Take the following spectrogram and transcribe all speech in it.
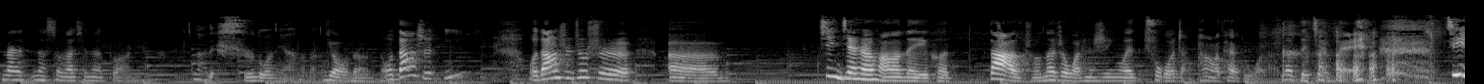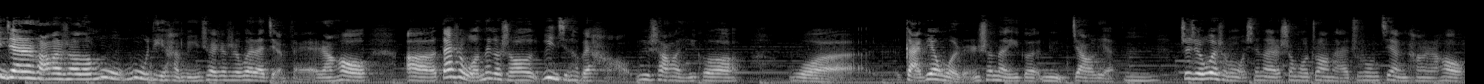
那那算到现在多少年了？那得十多年了吧？有的，我当时一，我当时就是呃，进健身房的那一刻，大的时候，那就完全是因为出国长胖了太多了，那得减肥。进健身房的时候的目目的很明确，就是为了减肥。然后呃，但是我那个时候运气特别好，遇上了一个我。改变我人生的一个女教练，嗯，这就是为什么我现在的生活状态注重健康，然后，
